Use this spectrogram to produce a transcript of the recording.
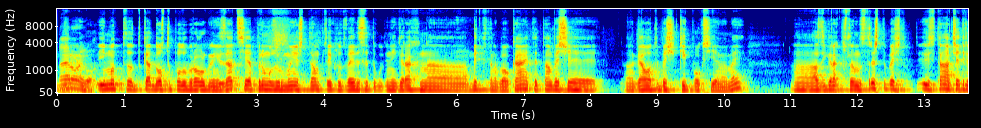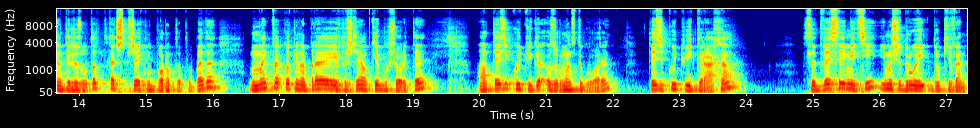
на едно ниво. Имат а, така доста по-добра организация. Примерно за Румъния ще дам, тъй като 2010 година играх на битката на Балканите. Там беше, а, галата беше кикбокс и ММА. Аз играх последна среща, беше, и стана 4 на 3 резултат, така че спечелихме отборната победа. Но мен това, което ми направи впечатление от кикбоксерите, тези, които играха, за румънците говоря, тези, които играха, след две седмици имаше друга, друг ивент.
